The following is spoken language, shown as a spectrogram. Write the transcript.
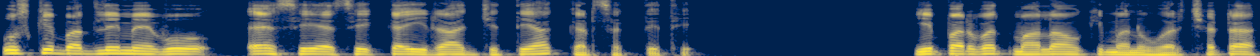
उसके बदले में वो ऐसे ऐसे कई राज्य त्याग कर सकते थे। ये पर्वतमालाओं की मनोहर छटा,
